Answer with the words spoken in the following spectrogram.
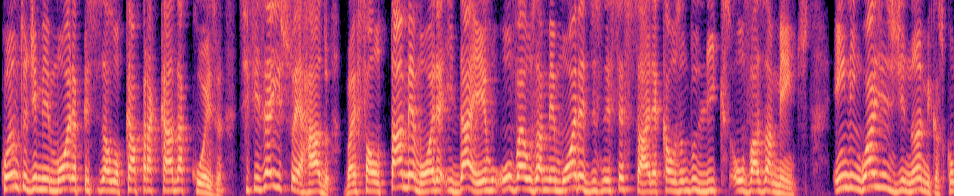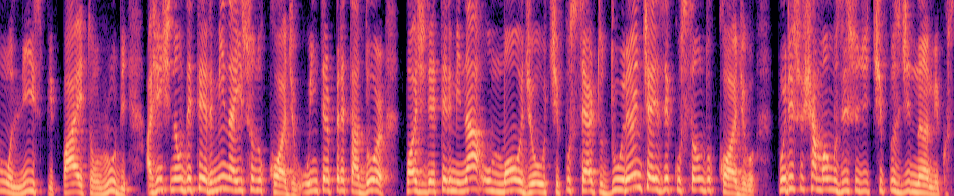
quanto de memória precisa alocar para cada coisa. Se fizer isso errado, vai faltar memória e dar erro, ou vai usar memória desnecessária, causando leaks ou vazamentos. Em linguagens dinâmicas como Lisp, Python, Ruby, a gente não determina isso no código. O interpretador pode determinar o molde ou o tipo certo durante a execução do código. Por isso chamamos isso de tipos dinâmicos.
